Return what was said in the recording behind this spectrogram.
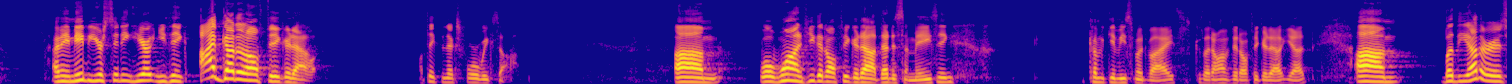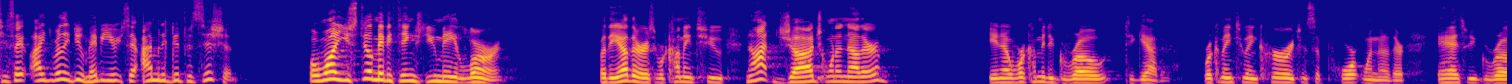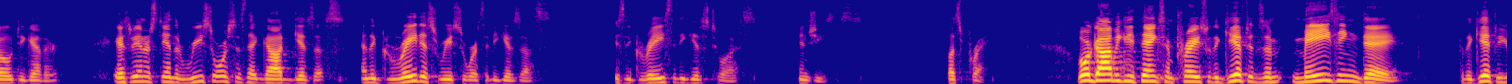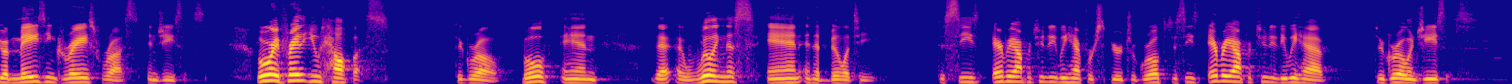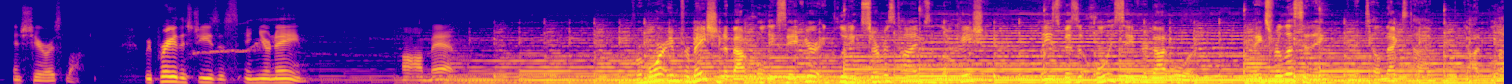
I mean, maybe you're sitting here and you think, I've got it all figured out. I'll take the next four weeks off. Um, well, one, if you get it all figured out, that is amazing. Come give me some advice because I don't have it all figured out yet. Um, but the other is you say, I really do. Maybe you say, I'm in a good position. Well, one, you still maybe things you may learn. But the other is we're coming to not judge one another. You know, we're coming to grow together. We're coming to encourage and support one another as we grow together. As we understand the resources that God gives us. And the greatest resource that He gives us is the grace that He gives to us in Jesus. Let's pray. Lord God, we give you thanks and praise for the gift of this amazing day, for the gift of your amazing grace for us in Jesus. Lord, I pray that you would help us to grow, both in that, a willingness and an ability to seize every opportunity we have for spiritual growth, to seize every opportunity we have to grow in Jesus and share his love. We pray this, Jesus, in your name. Amen. For more information about Holy Savior, including service times and location, please visit holysavior.org. Thanks for listening, and until next time, God bless.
